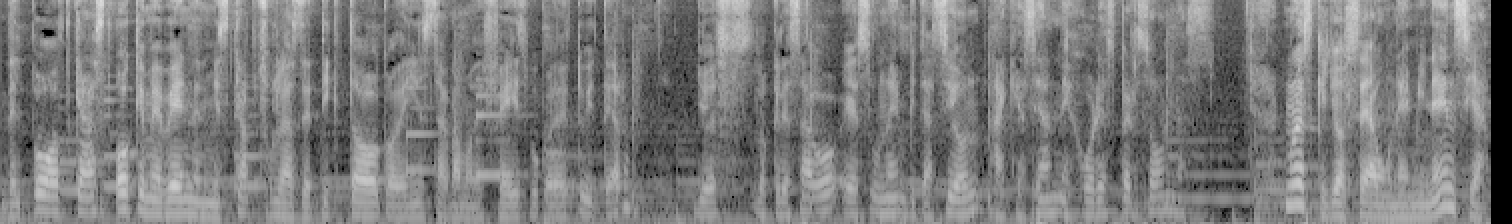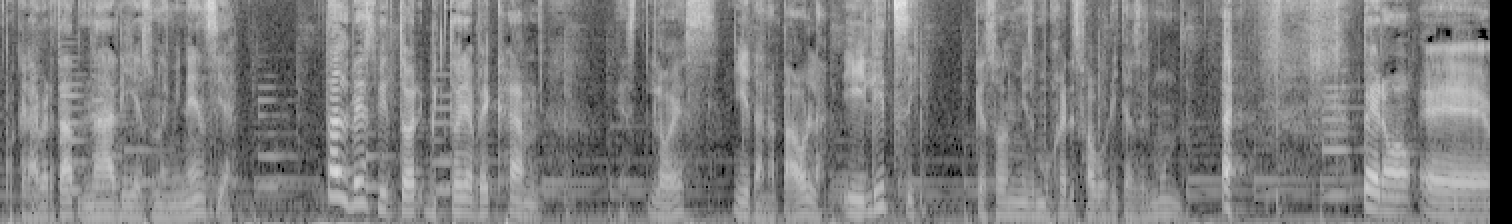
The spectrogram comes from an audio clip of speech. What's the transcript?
del podcast o que me ven en mis cápsulas de TikTok o de Instagram o de Facebook o de Twitter, yo es, lo que les hago es una invitación a que sean mejores personas. No es que yo sea una eminencia, porque la verdad nadie es una eminencia. Tal vez Victoria Beckham lo es, y Dana Paola, y Litzy, que son mis mujeres favoritas del mundo. Pero eh,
